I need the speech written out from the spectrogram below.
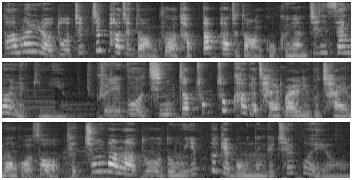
땀 흘려도 찝찝하지도 않고요. 답답하지도 않고 그냥 찐 쌩얼 느낌이에요. 그리고 진짜 촉촉하게 잘 발리고 잘 먹어서 대충 발라도 너무 예쁘게 먹는 게 최고예요.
